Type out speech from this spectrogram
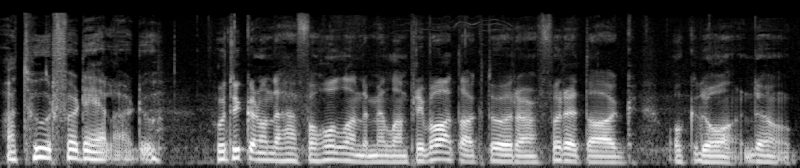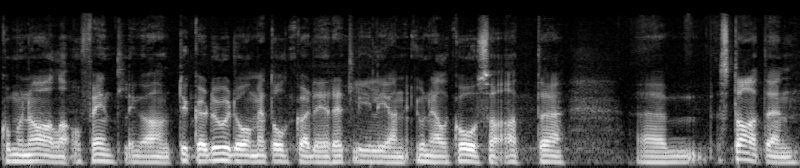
Att hur fördelar du? Hur tycker du om det här förhållandet mellan privata aktörer, företag och då det kommunala offentliga? Tycker du då, om jag tolkar dig rätt Lilian Junell Kosa, att uh, staten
